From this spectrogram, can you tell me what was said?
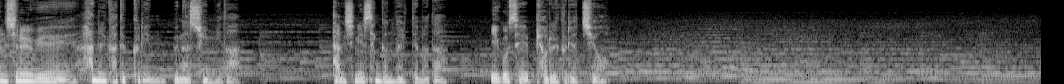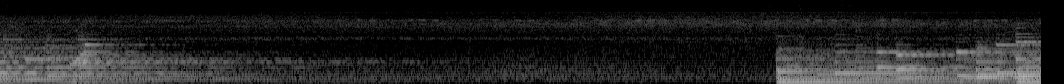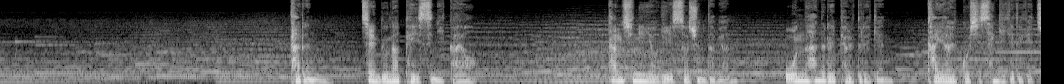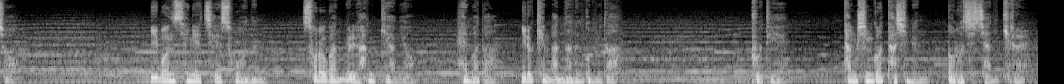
당신을 위해 하늘 가득 그린 은하수입니다. 당신이 생각날 때마다 이곳에 별을 그렸지요. 달은 제 눈앞에 있으니까요. 당신이 여기 있어준다면 온 하늘의 별들에겐 가야 할 곳이 생기게 되겠죠. 이번 생의 제 소원은 서로가 늘 함께하며 해마다 이렇게 만나는 겁니다. 부디 당신과 다시는 떨어지지 않기를.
